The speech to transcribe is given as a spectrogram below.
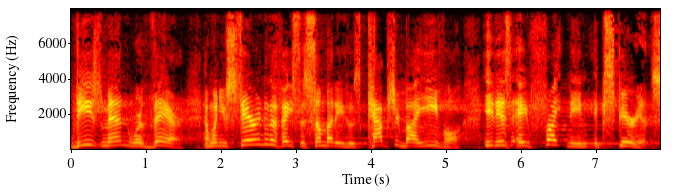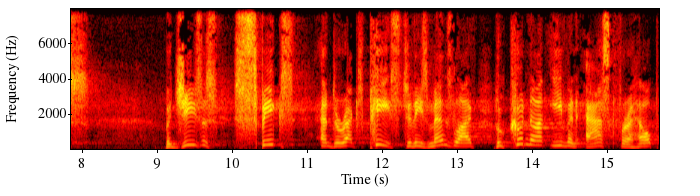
These men were there. And when you stare into the face of somebody who's captured by evil, it is a frightening experience. But Jesus speaks and directs peace to these men's life who could not even ask for help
